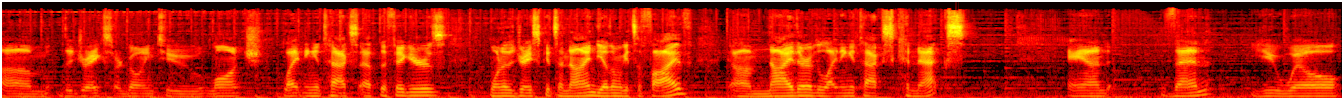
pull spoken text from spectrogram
Um, the drakes are going to launch lightning attacks at the figures. One of the drakes gets a nine, the other one gets a five. Um, neither of the lightning attacks connects, and then you will.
